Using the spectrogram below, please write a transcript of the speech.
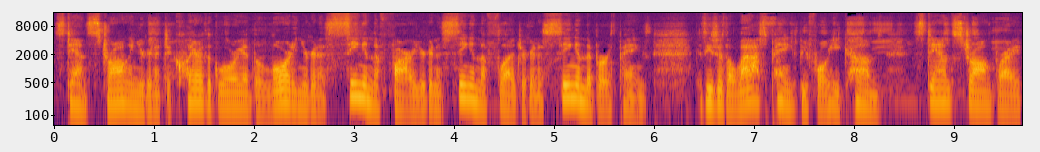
stand strong and you're going to declare the glory of the Lord and you're going to sing in the fire. You're going to sing in the flood. You're going to sing in the birth pangs because these are the last pangs before he comes. Stand strong, bride.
